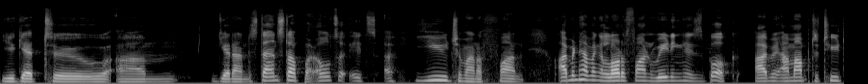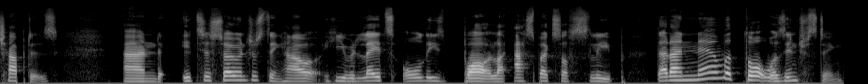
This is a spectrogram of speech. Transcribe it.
you get to um, get understand stuff, but also it's a huge amount of fun. I've been having a lot of fun reading his book. I mean, I'm up to two chapters, and it's just so interesting how he relates all these bar- like aspects of sleep that I never thought was interesting.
